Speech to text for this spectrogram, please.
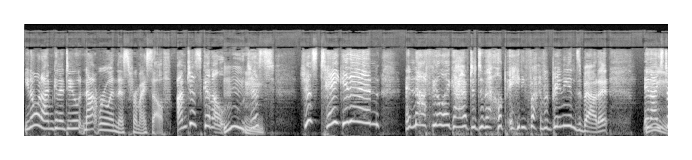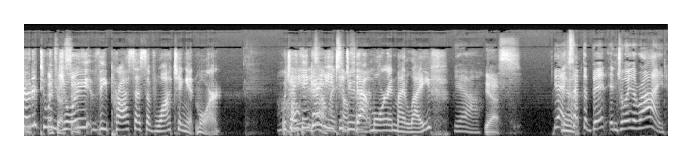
you know what, I'm gonna do? Not ruin this for myself. I'm just gonna Mm. just just take it in and not feel like I have to develop 85 opinions about it. And I Mm, started to enjoy the process of watching it more. Which Oh, I I think I need to do that that. more in my life. Yeah. yes. Yeah, Yeah. accept the bit, enjoy the ride.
